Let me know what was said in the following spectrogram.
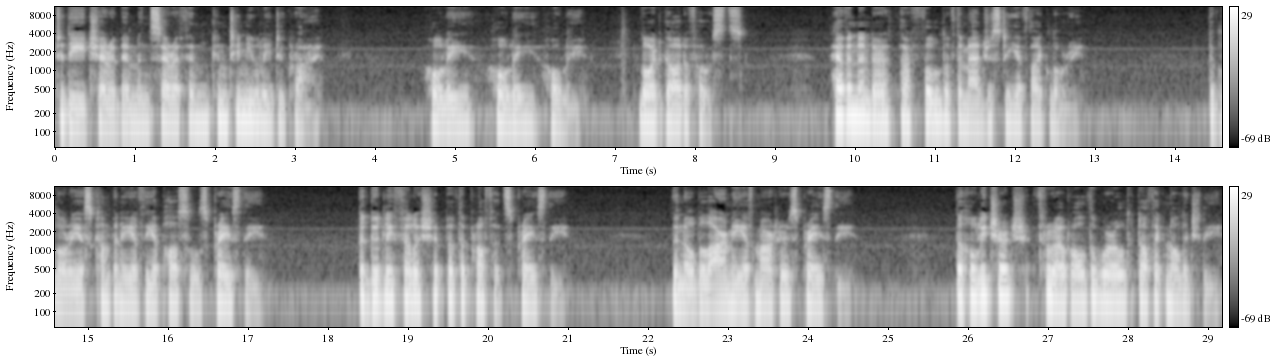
To thee cherubim and seraphim continually do cry, Holy, holy, holy, Lord God of hosts. Heaven and earth are full of the majesty of thy glory. The glorious company of the apostles praise thee. The goodly fellowship of the prophets praise thee. The noble army of martyrs praise thee. The holy church throughout all the world doth acknowledge thee.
